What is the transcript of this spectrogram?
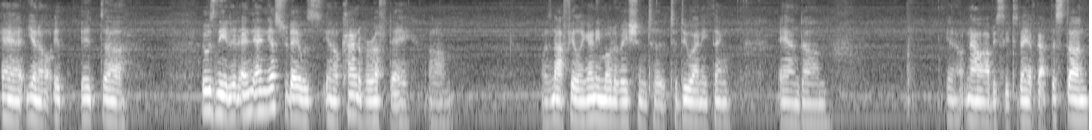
and you know it it uh, it was needed. And and yesterday was you know kind of a rough day. Um, I was not feeling any motivation to to do anything, and um, you know, now obviously today I've got this done.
